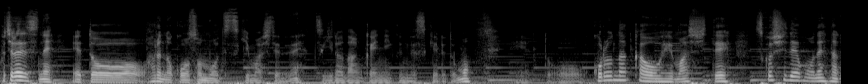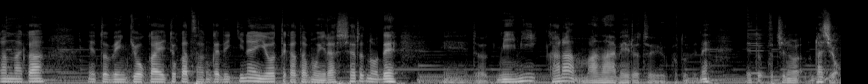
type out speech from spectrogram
こちらですね、えっ、と、春の構想も落ち着きましてね、次の段階に行くんですけれども、と、コロナ禍を経まして、少しでもね、なかなか、えっ、と、勉強会とか参加できないよって方もいらっしゃるので、えっ、と、耳から学べるということでね、えっ、と、こっちのラジオ、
